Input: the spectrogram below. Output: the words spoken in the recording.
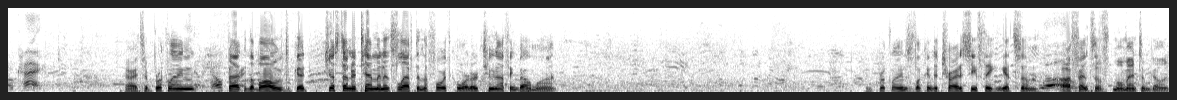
Okay. All right, so Brookline go back it. with the ball. We've got just under 10 minutes left in the fourth quarter. 2 0 Belmont. And Brookline's looking to try to see if they can get some Whoa. offensive momentum going.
